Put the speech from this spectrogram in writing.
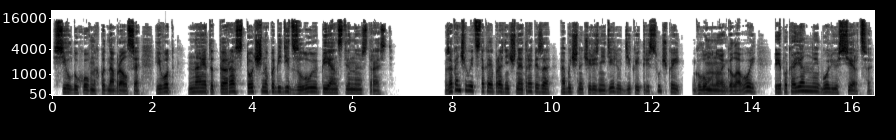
сил духовных поднабрался, и вот на этот раз точно победит злую пьянственную страсть. Заканчивается такая праздничная трапеза обычно через неделю дикой трясучкой, глумной головой и покаянной болью сердца,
